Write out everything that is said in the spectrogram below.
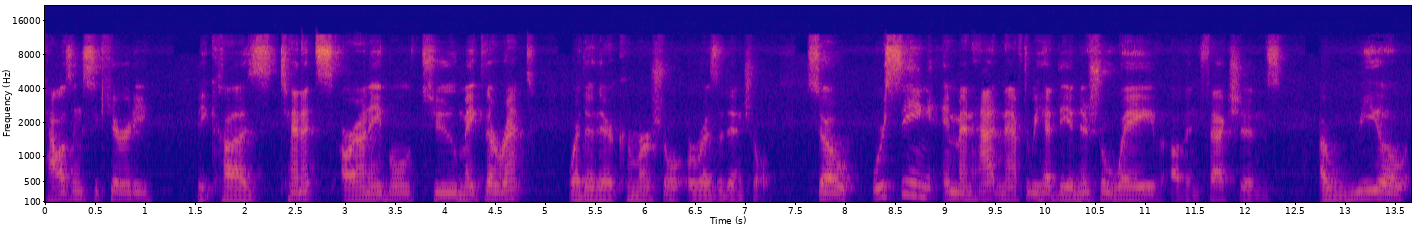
housing security because tenants are unable to make their rent, whether they're commercial or residential. So we're seeing in Manhattan, after we had the initial wave of infections, a real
